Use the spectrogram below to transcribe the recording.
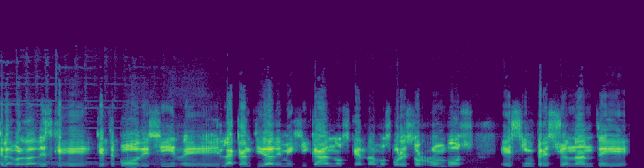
Eh, la verdad es que, ¿qué te puedo decir? Eh, la cantidad de mexicanos que andamos por estos rumbos es impresionante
